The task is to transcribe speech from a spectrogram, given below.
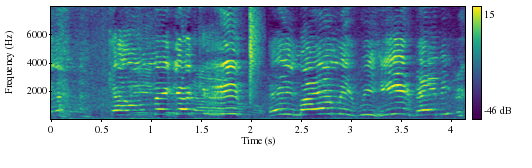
co máme? Kámo, Ty mega creep. Hey Miami, we here baby.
